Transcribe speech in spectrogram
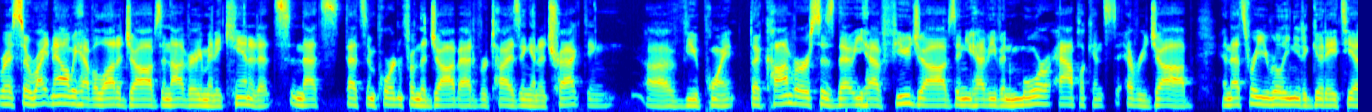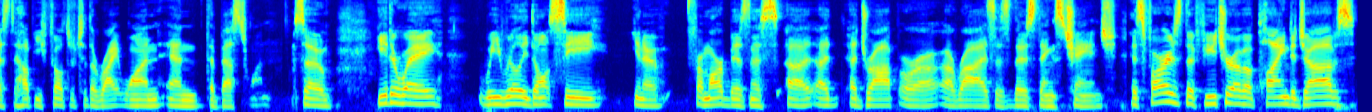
Right. So right now we have a lot of jobs and not very many candidates, and that's that's important from the job advertising and attracting uh, viewpoint. The converse is that you have few jobs and you have even more applicants to every job, and that's where you really need a good ATS to help you filter to the right one and the best one. So either way, we really don't see you know from our business uh, a, a drop or a, a rise as those things change. As far as the future of applying to jobs,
